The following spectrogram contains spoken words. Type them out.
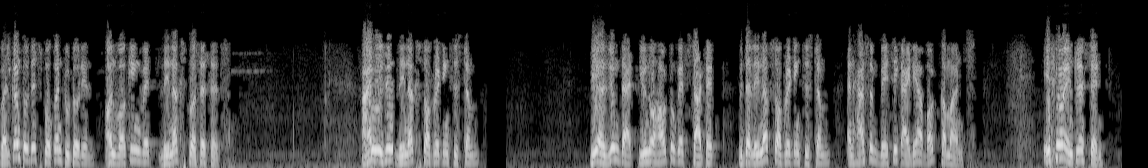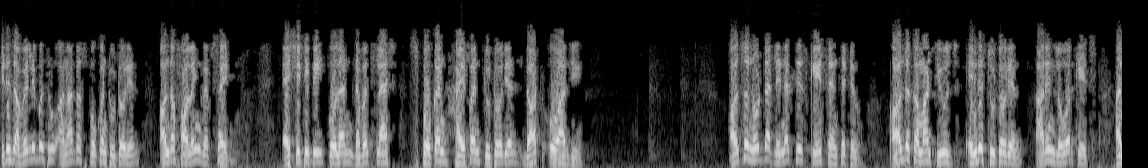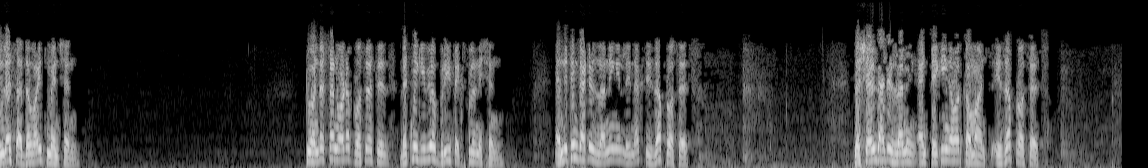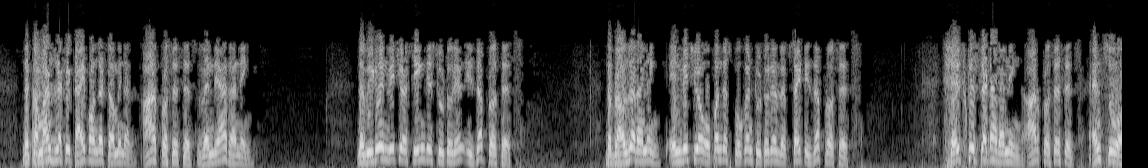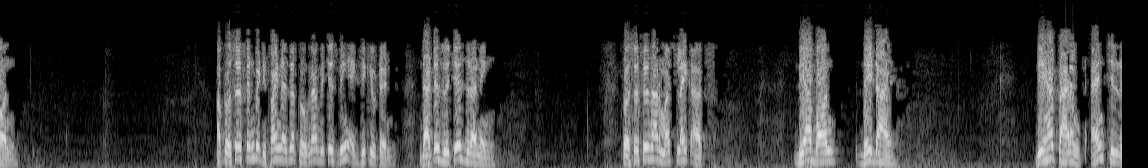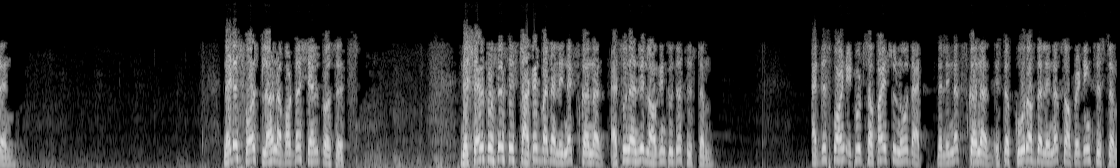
Welcome to this spoken tutorial on working with Linux processes. I am using Linux operating system. We assume that you know how to get started with the Linux operating system and have some basic idea about commands. If you are interested, it is available through another spoken tutorial on the following website http colon double slash spoken hyphen tutorial dot org. Also note that Linux is case sensitive. All the commands used in this tutorial are in lower case unless otherwise mentioned. To understand what a process is, let me give you a brief explanation. Anything that is running in Linux is a process. The shell that is running and taking our commands is a process. The commands that we type on the terminal are processes when they are running. The video in which you are seeing this tutorial is a process. The browser running in which you have opened the spoken tutorial website is a process. Shell scripts that are running are processes and so on. A process can be defined as a program which is being executed, that is which is running. Processes are much like us. They are born, they die. They have parents and children. Let us first learn about the shell process. The shell process is started by the Linux kernel as soon as we log into the system. At this point it would suffice to know that the Linux kernel is the core of the Linux operating system.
